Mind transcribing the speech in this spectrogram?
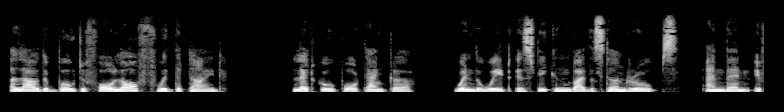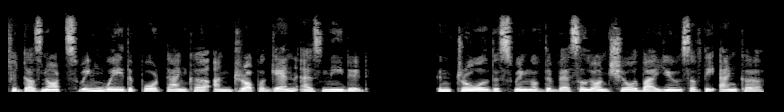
Allow the bow to fall off with the tide. Let go port anchor. When the weight is taken by the stern ropes, and then if it does not swing weigh the port anchor and drop again as needed. Control the swing of the vessel on shore by use of the anchor.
